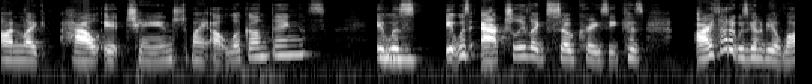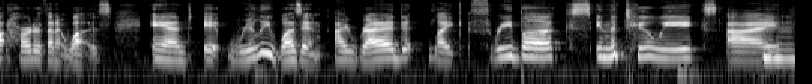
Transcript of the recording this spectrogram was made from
on like how it changed my outlook on things. It mm-hmm. was it was actually like so crazy cuz I thought it was going to be a lot harder than it was. And it really wasn't. I read like 3 books in the 2 weeks. I mm-hmm.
